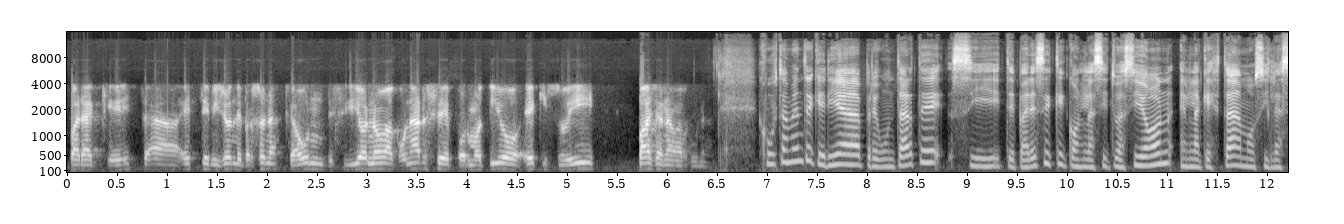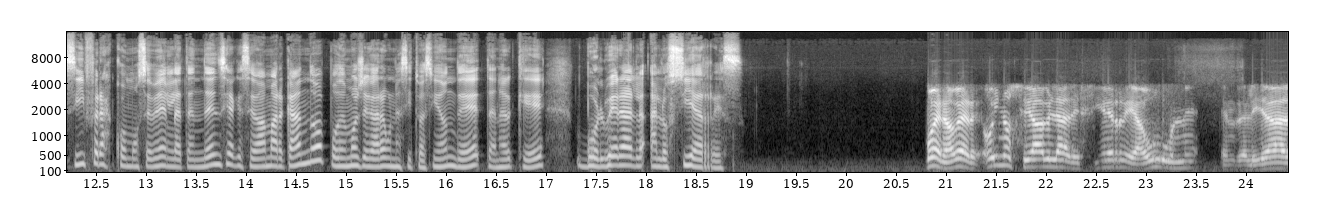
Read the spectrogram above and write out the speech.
para que esta, este millón de personas que aún decidió no vacunarse por motivo X o Y vayan a vacunar. Justamente quería preguntarte si te parece que con la situación en la que estamos y las cifras como se ven, la tendencia que se va marcando, podemos llegar a una situación de tener que volver a, los cierres. Bueno, a ver, hoy no se habla de cierre aún, en realidad,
